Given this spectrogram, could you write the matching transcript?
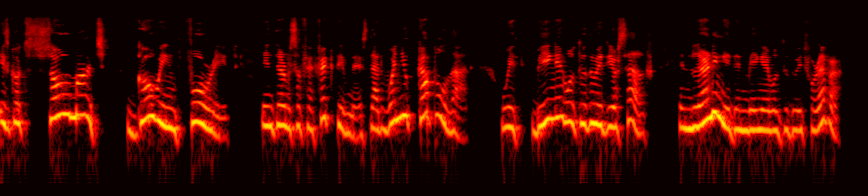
it's got so much going for it in terms of effectiveness that when you couple that with being able to do it yourself and learning it and being able to do it forever.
